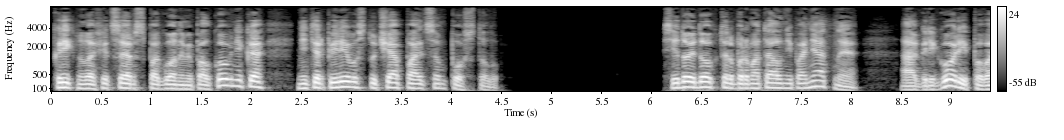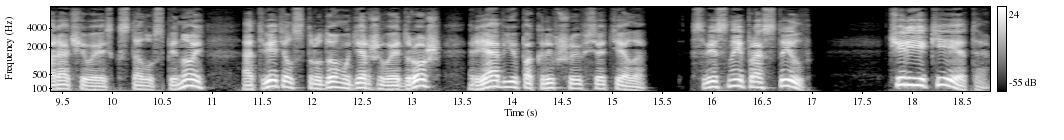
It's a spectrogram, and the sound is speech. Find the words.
крикнул офицер с погонами полковника, нетерпеливо стуча пальцем по столу. Седой доктор бормотал непонятное, а Григорий, поворачиваясь к столу спиной, ответил с трудом удерживая дрожь, рябью покрывшую все тело: "С весны простыл. Черьяки это".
